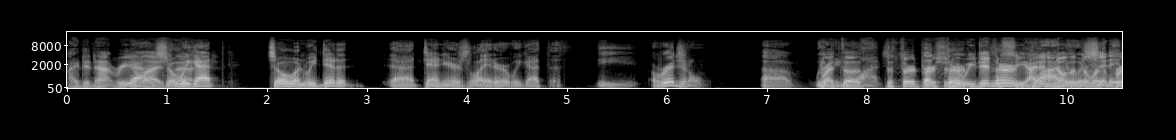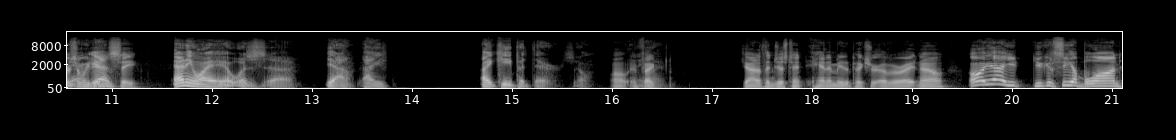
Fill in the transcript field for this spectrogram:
I did not realize. Yeah, so that. we got, so when we did it uh, 10 years later, we got the, the original. Uh, right, the, Blondes. the third The person who we didn't see. I didn't know that there was a person there, we didn't see. anyway, it was uh, yeah. I I keep it there. So Oh, in anyway. fact, Jonathan just hand- handed me the picture of it right now. Oh, yeah, you, you can see a blonde.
